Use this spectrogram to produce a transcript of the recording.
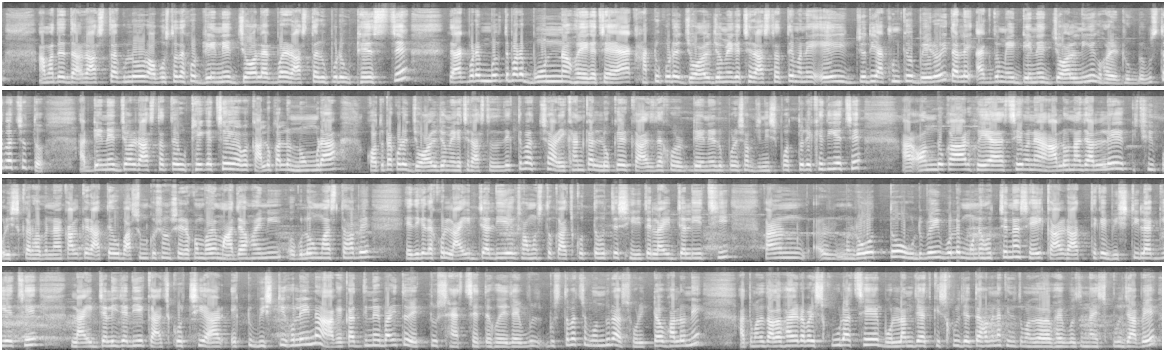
আমাদের রাস্তাগুলোর অবস্থা দেখো। ড্রেনের জল একবারে রাস্তার উপরে উঠে এসছে। একবারে বলতে পারো বন্যা হয়ে গেছে, এক হাঁটু করে জল জমে গেছে রাস্তাতে মানে এই যদি এখন কেউ বেরোয় তাহলে একদম এই ড্রেনের জল নিয়ে ঘরে ঢুকবে, বুঝতে পারছ তো? আর ড্রেনের জল রাস্তাতে উঠে গেছে, আবার কালো কালো নোংরা, কতটা করে জল জমে গেছে রাস্তাতে, দেখতে পাচ্ছ? আর এখানকার লোকের কাজ, দেখো, ড্রেনের উপরে সব জিনিসপত্র রেখে দিয়েছে। আর অন্ধকার হয়ে আছে মানে আলো না জ্বাললে কিছুই পরিষ্কার হবে না। কালকে রাতেও বাসন কুসন সেরকমভাবে মাজা হয়নি, ওগুলোও মাজতে হবে। এদিকে দেখো লাইট জ্বালিয়ে সমস্ত কাজ করতে হচ্ছে, সিঁড়িতে লাইট জ্বালিয়েছি। কারণ রোদ তো উঠবেই বলে মনে হচ্ছে না। সেই কাল রাত থেকে বৃষ্টি লাগিয়েছে, লাইট জ্বালিয়ে জ্বালিয়ে কাজ করছি। আর একটু বৃষ্টি হলেই না, আগেকার দিনের বাড়িতে একটু স্যাঁতস্যাঁতে হয়ে যায়। বুঝ- বুঝতে পারছ বন্ধুরা? শরীরটাও ভালো নেই। আর তোমাদের দাদা ভাইয়ের আবার স্কুল আছে। বললাম যে আজকে স্কুল যেতে হবে না, কিন্তু তোমাদের দাদা ভাই বলছে, না, স্কুল যাবে।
